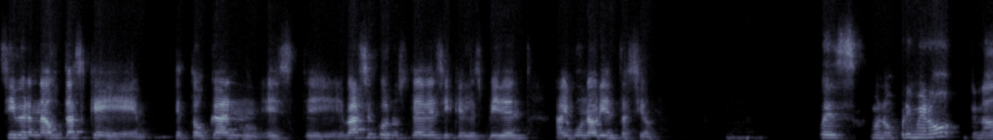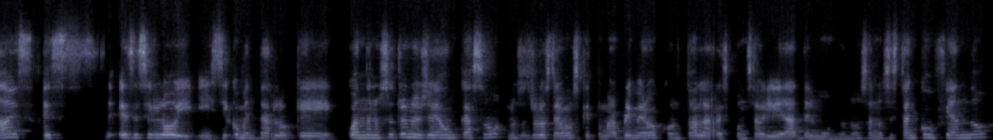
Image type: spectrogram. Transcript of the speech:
cibernautas que, tocan este, base con ustedes y que les piden alguna orientación? Pues bueno, primero que nada es, es, decirlo y, y, sí comentarlo que cuando nosotros nos llega un caso, nosotros los tenemos que tomar primero con toda la responsabilidad del mundo, ¿no? O sea, nos están confiando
